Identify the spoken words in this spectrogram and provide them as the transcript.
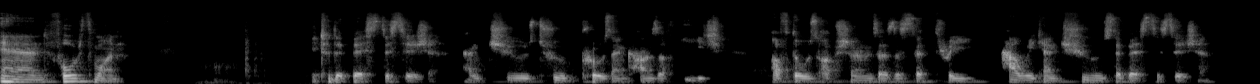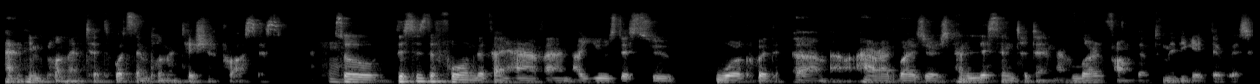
And fourth one, to the best decision and choose true pros and cons of each of those options as a step three, how we can choose the best decision and implement it. What's the implementation process? Hmm. So this is the form that I have, and I use this to work with um, our advisors and listen to them and learn from them to mitigate the risk.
